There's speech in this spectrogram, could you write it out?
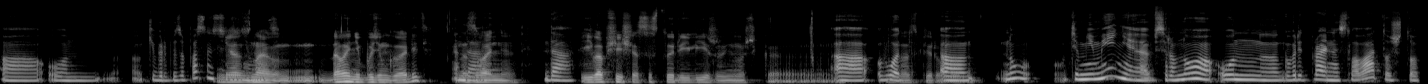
а, он э, кибербезопасностью Я знаю. занимается. М, Давай не будем говорить Да, название. да. И вообще сейчас история Ильи же немножко э, А, вот. 21 а, ну, тем не менее, все равно он э, говорит правильные слова, то, что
